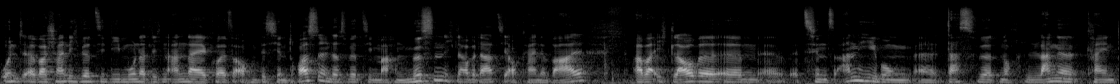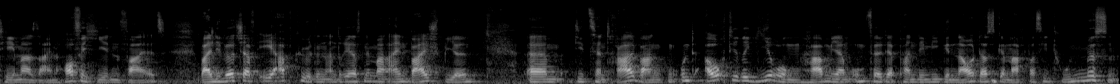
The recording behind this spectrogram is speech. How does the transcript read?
Und äh, wahrscheinlich wird sie die monatlichen Anleihekäufe auch ein bisschen drosseln. Das wird sie machen müssen. Ich glaube, da hat sie auch keine Wahl. Aber ich glaube, ähm, äh, Zinsanhebung, äh, das wird noch lange kein Thema sein, hoffe ich jedenfalls, weil die Wirtschaft eh abkühlt. Und Andreas, nimm mal ein Beispiel. Ähm, die Zentralbanken und auch die Regierungen haben ja im Umfeld der Pandemie genau das gemacht, was sie tun müssen.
